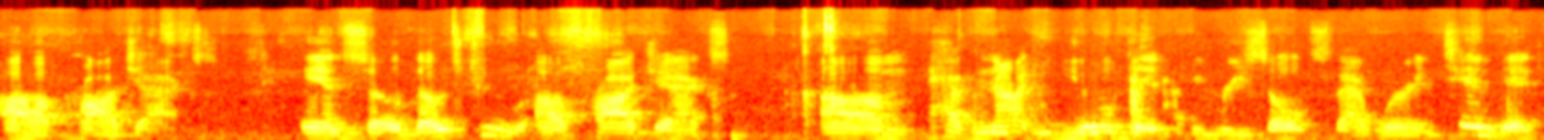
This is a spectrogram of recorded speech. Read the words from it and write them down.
uh, projects. And so those two uh, projects um, have not yielded the results that were intended,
